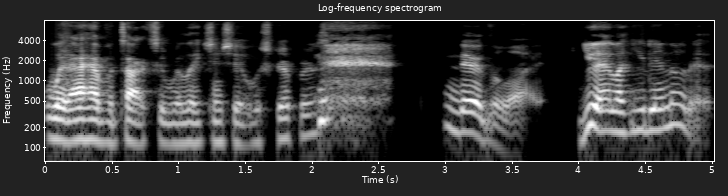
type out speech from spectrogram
Wait, I have a toxic relationship with strippers. There's a lot. You act like you didn't know that.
